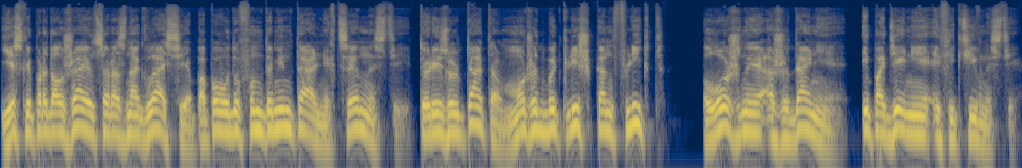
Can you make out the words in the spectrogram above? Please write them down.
Если продолжаются разногласия по поводу фундаментальных ценностей, то результатом может быть лишь конфликт, ложные ожидания и падение эффективности.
